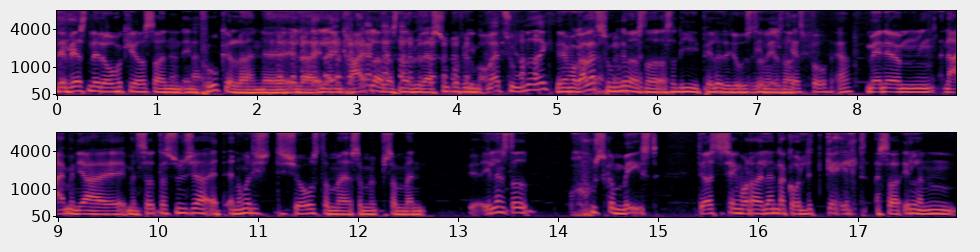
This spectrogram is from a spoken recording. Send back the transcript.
det bliver sådan lidt overkill, så en, en puk eller en, øh, eller, eller en krakler eller sådan noget vil være super fint. Det må være tunet, ikke? Det må godt være tunet og sådan noget, og så lige pillet lidt udstyr. Lige kasse på, ja. Men, øhm, nej, men, jeg, men så, der synes jeg, at, at nogle af de, de shows, som, er, som, som man et eller andet sted husker mest, det er også de ting, hvor der er et eller andet, der går lidt galt. Altså et eller andet,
